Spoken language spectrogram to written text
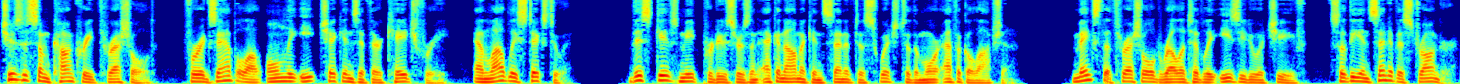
chooses some concrete threshold, for example, I'll only eat chickens if they're cage free, and loudly sticks to it. This gives meat producers an economic incentive to switch to the more ethical option. Makes the threshold relatively easy to achieve, so the incentive is stronger.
